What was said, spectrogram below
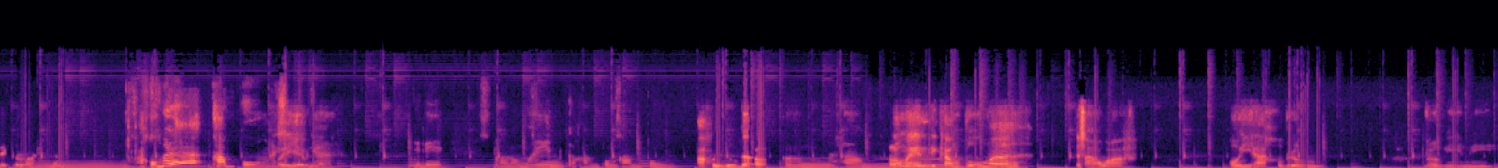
SD ke rumah teman. Hmm, aku mah kampung Oh iya, SD-nya. Jadi kalau main ke kampung-kampung. Aku juga em, sama kalau main di kampung mah ke sawah. Oh iya aku belum belum ini.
